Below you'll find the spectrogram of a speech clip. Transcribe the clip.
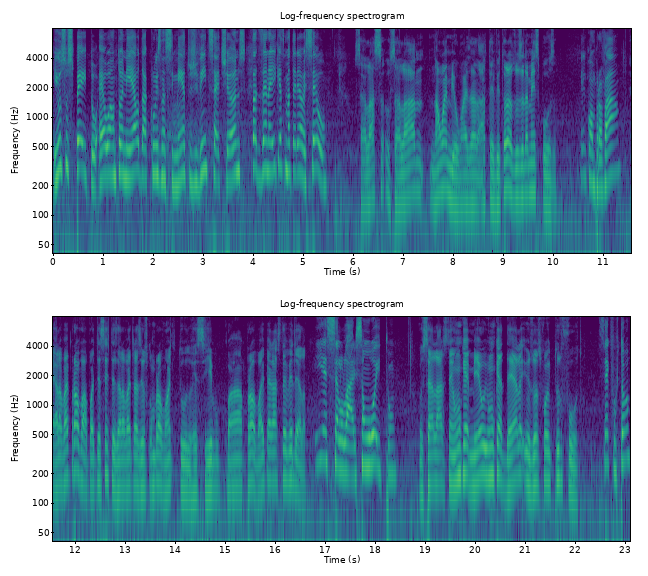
E o suspeito é o Antoniel da Cruz Nascimento, de 27 anos. Está dizendo aí que esse material é seu? O celular, o celular não é meu, mas a, a TV todas as duas é da minha esposa. Tem comprovar? Ela vai provar, pode ter certeza. Ela vai trazer os comprovantes, tudo, recibo, para provar e pegar a TV dela. E esses celulares? São oito? Os celulares tem um que é meu e um que é dela e os outros foi tudo furto. Você que furtou?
